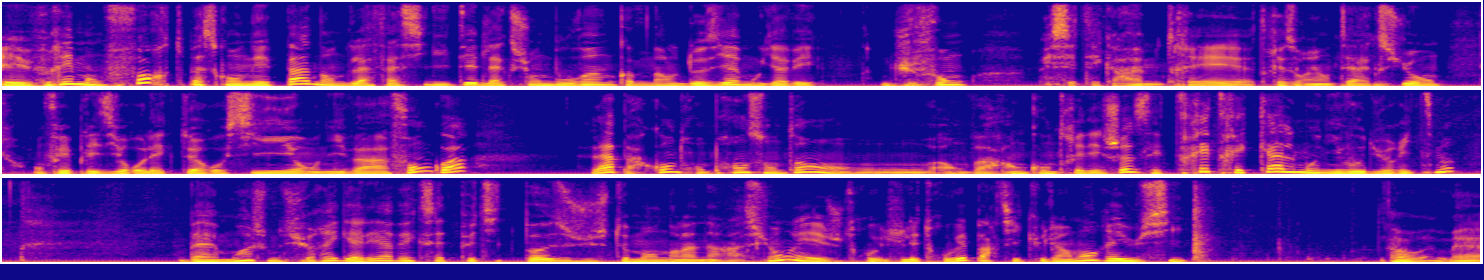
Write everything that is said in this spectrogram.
est vraiment forte parce qu'on n'est pas dans de la facilité de l'action bourrin comme dans le deuxième où il y avait du fond, mais c'était quand même très, très orienté action. On fait plaisir au lecteur aussi, on y va à fond quoi. Là par contre, on prend son temps, on, va rencontrer des choses, c'est très très calme au niveau du rythme. Ben moi je me suis régalé avec cette petite pause justement dans la narration et je, je l'ai trouvé particulièrement réussi. Ah mais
